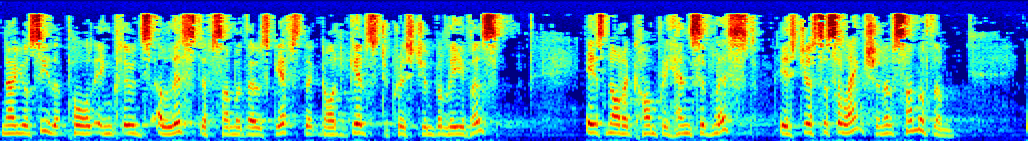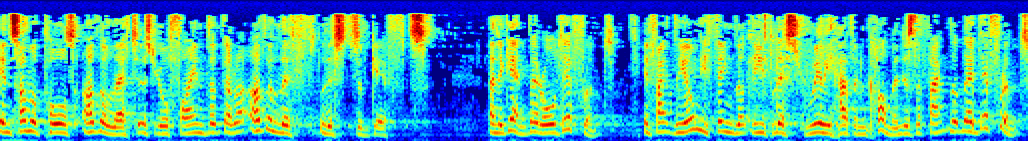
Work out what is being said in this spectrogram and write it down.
Now you'll see that Paul includes a list of some of those gifts that God gives to Christian believers. It's not a comprehensive list. It's just a selection of some of them. In some of Paul's other letters, you'll find that there are other lists of gifts. And again, they're all different. In fact, the only thing that these lists really have in common is the fact that they're different.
